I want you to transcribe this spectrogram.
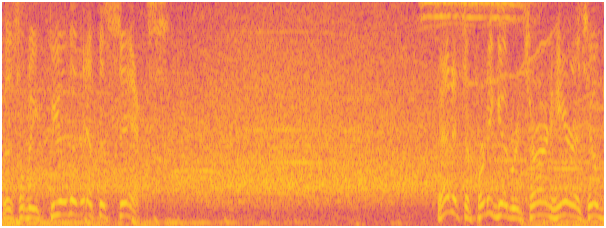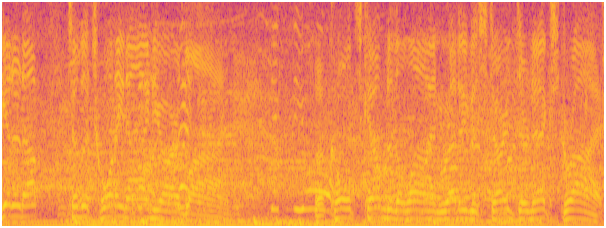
This will be fielded at the six. And it's a pretty good return here as he'll get it up to the 29-yard line. The Colts come to the line ready to start their next drive.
